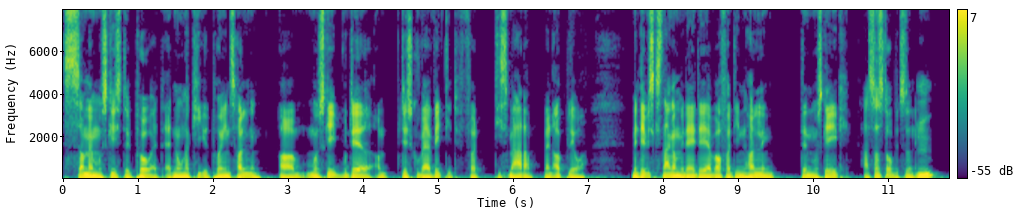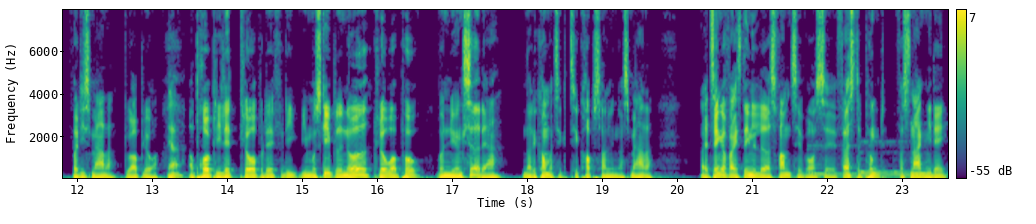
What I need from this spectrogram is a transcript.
så er man måske stødt på, at, at nogen har kigget på ens holdning, og måske vurderet, om det skulle være vigtigt for de smerter, man oplever. Men det, vi skal snakke om i dag, det er, hvorfor din holdning, den måske ikke har så stor betydning mm. for de smerter, du oplever. Ja. Og prøve at blive lidt klogere på det, fordi vi er måske blevet noget klogere på, hvor nuanceret det er, når det kommer til, til kropsholdning og smerter. Og jeg tænker faktisk, det egentlig leder os frem til vores øh, første punkt for snakken i dag,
